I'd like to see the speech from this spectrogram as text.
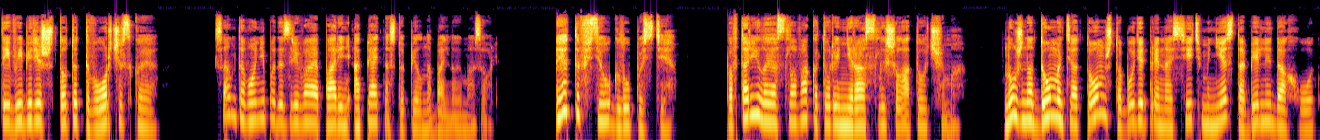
ты выберешь что-то творческое». Сам того не подозревая, парень опять наступил на больную мозоль. «Это все глупости», — повторила я слова, которые не раз слышала от отчима. «Нужно думать о том, что будет приносить мне стабильный доход».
